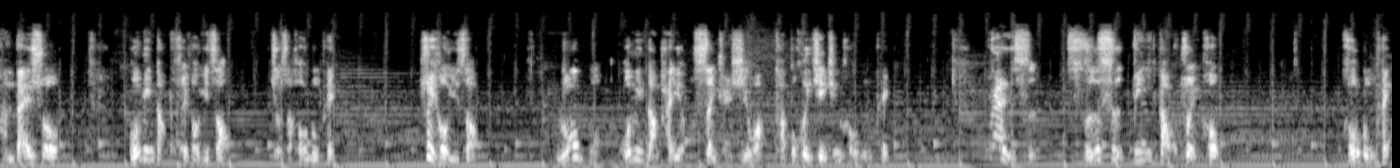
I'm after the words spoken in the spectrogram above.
坦白说，国民党的最后一招就是侯卢配，最后一招。如果国民党还有胜选希望，他不会进行侯卢配。但是时势逼到最后，侯卢配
